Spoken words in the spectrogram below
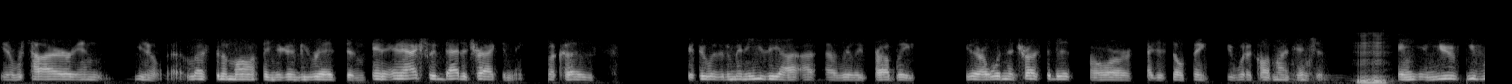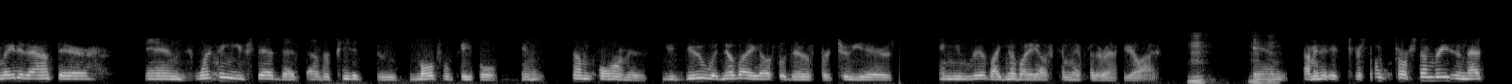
you know, retire in you know less than a month and you're going to be rich, and, and and actually that attracted me because if it have been easy, I, I, really probably either I wouldn't have trusted it or I just don't think it would have caught my attention. Mm-hmm. And, and you've you've laid it out there. And one thing you've said that I've repeated to multiple people in some form is you do what nobody else will do for two years, and you live like nobody else can live for the rest of your life. Mm-hmm. And I mean, it's for some for some reason that's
